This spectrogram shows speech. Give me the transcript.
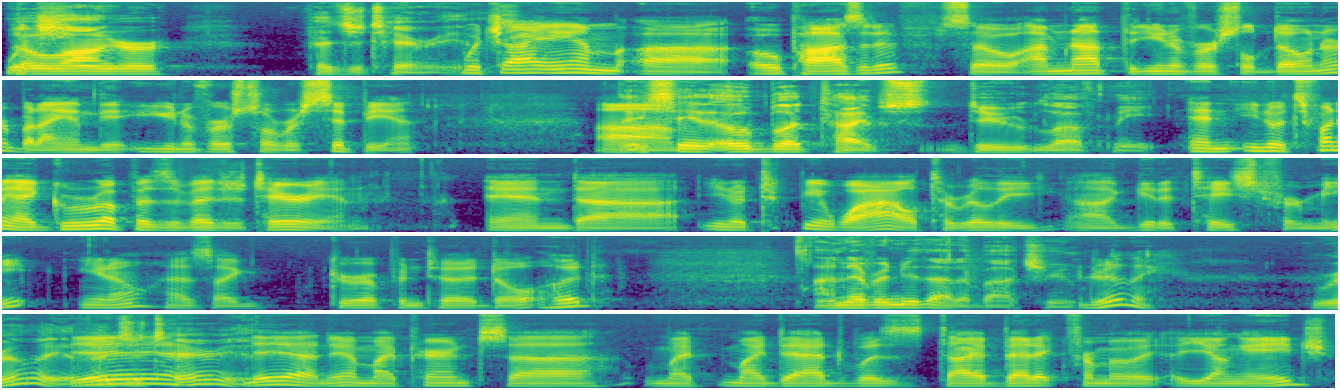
no longer vegetarian. Which I am uh, O positive, so I'm not the universal donor, but I am the universal recipient. they say the O blood types do love meat. And you know, it's funny. I grew up as a vegetarian, and uh, you know, it took me a while to really uh, get a taste for meat. You know, as I grew up into adulthood. I never knew that about you. Really, Really, a yeah, vegetarian? Yeah, yeah, yeah. My parents, uh, my my dad was diabetic from a, a young age,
